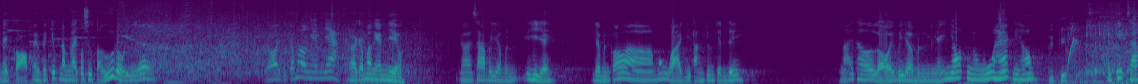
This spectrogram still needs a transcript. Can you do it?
này cọp em phải chúc năm nay có sư tử rồi vậy á. Rồi chị cảm ơn em nha. Rồi cảm ơn em nhiều. Rồi sao bây giờ mình cái gì vậy? Giờ mình có ờ, món quà gì tặng chương trình đi nãy thơ rồi bây giờ mình nhảy nhót múa hát gì không? Ekip. Ekip sao?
